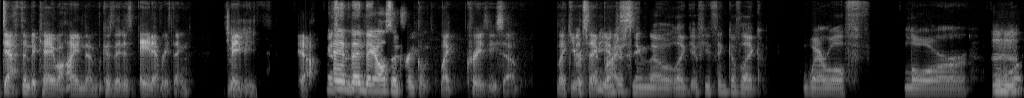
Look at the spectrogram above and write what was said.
death and decay behind them because they just ate everything. Maybe. Jeez. Yeah. It's and pretty- then they also drink like crazy, so like you were saying, Bryce. interesting though. Like if you think of like werewolf lore Mhm. or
